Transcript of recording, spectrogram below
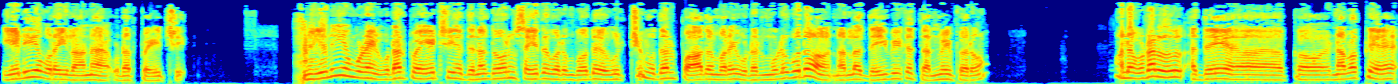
எளிய முறையிலான உடற்பயிற்சி. எளிய முறை உடற்பயிற்சியை தினந்தோறும் செய்து வரும்போது உச்சி முதல் பாதம் வரை உடல் முழுவதும் நல்ல தெய்வீக தன்மை பெறும். அந்த உடல் நமக்கு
